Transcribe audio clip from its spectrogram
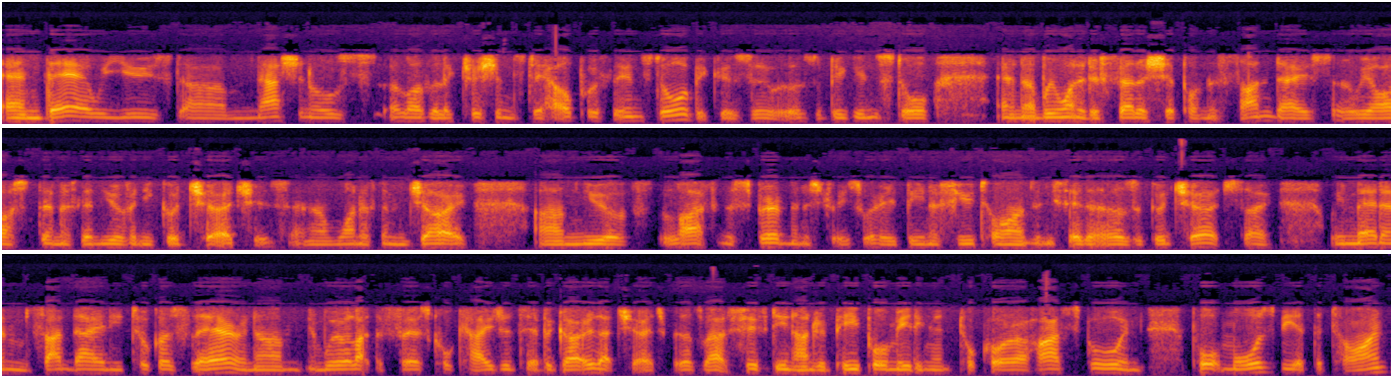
And there we used um, nationals, a lot of electricians to help with the install because it was a big install. And uh, we wanted a fellowship on the Sunday, so we asked them if they knew of any good churches. And um, one of them, Joe, um, knew of Life in the Spirit Ministries, where he'd been a few times, and he said that it was a good church. So we met him Sunday, and he took us there, and, um, and we were like the first Caucasians to ever go to that church. But there was about 1,500 people meeting in Tokarara High School in Port Moresby at the time,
